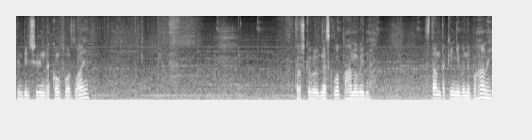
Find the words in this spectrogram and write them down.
Тим більше він на Comfort Line. Трошки брудне скло, погано видно. Стан такий ніби непоганий.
